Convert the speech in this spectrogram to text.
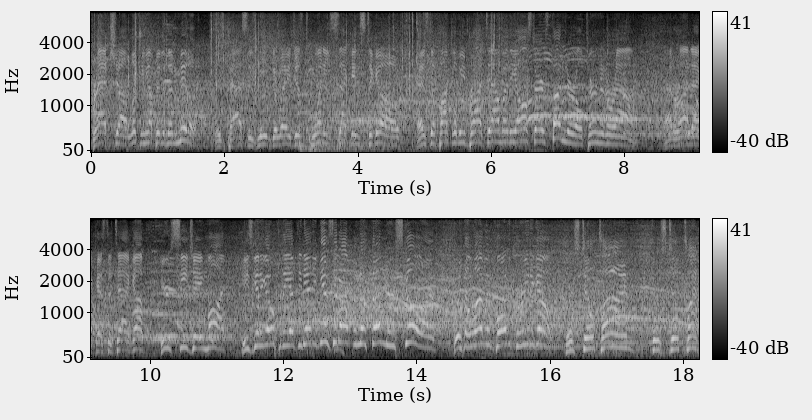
Bradshaw looking up into the middle. His pass is moved away, just 20 seconds to go as the puck will be brought down by the All-Stars. Thunder will turn it around. Adirondack has to tag up. Here's CJ Motte. He's going to go for the empty net. He gives it up, and the Thunder score with 11.3 to go. There's still time. There's still time.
